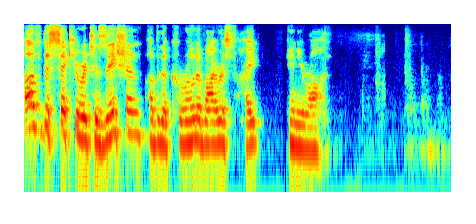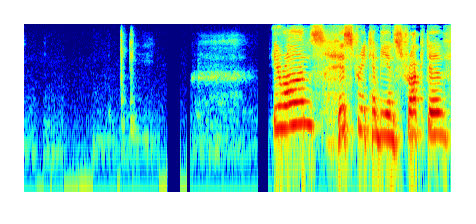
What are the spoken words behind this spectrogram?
of the securitization of the coronavirus fight in Iran. Iran's history can be instructive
